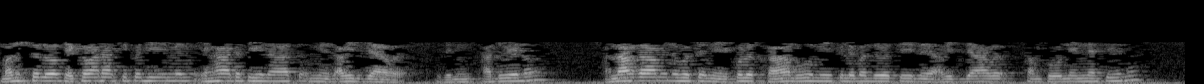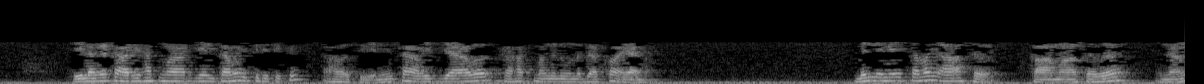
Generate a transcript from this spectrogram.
මනුෂ්‍ය ලෝක එකවරක් ඉපදීමෙන් එහාට තියෙන මේ අවිද්‍යාව ඉතින් අඩු වෙනවා. අනාගාමින කොට මේ 11 කාම භූමිය පිළිබඳව තියෙන අවිද්‍යාව සම්පූර්ණයෙන් නැති වෙනවා. ඊළඟට අරිහත් මාර්ගයෙන් තමයි ඉතිරි ටික අවශ්‍ය වෙන නිසා අවිද්‍යාව රහත් මඟ නුන දක්වා යනවා. මෙන්න මේ තමයි ආසව. කාමාසව නම්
